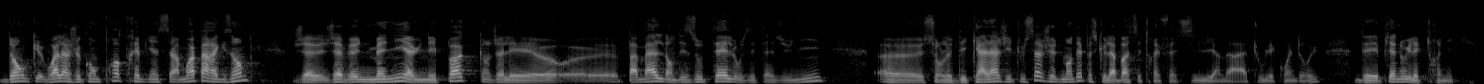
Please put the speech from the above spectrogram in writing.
Donc voilà, je comprends très bien ça. Moi, par exemple, j'avais une manie à une époque, quand j'allais euh, pas mal dans des hôtels aux États-Unis, euh, sur le décalage et tout ça, je demandais, parce que là-bas c'est très facile, il y en a à tous les coins de rue, des pianos électroniques.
